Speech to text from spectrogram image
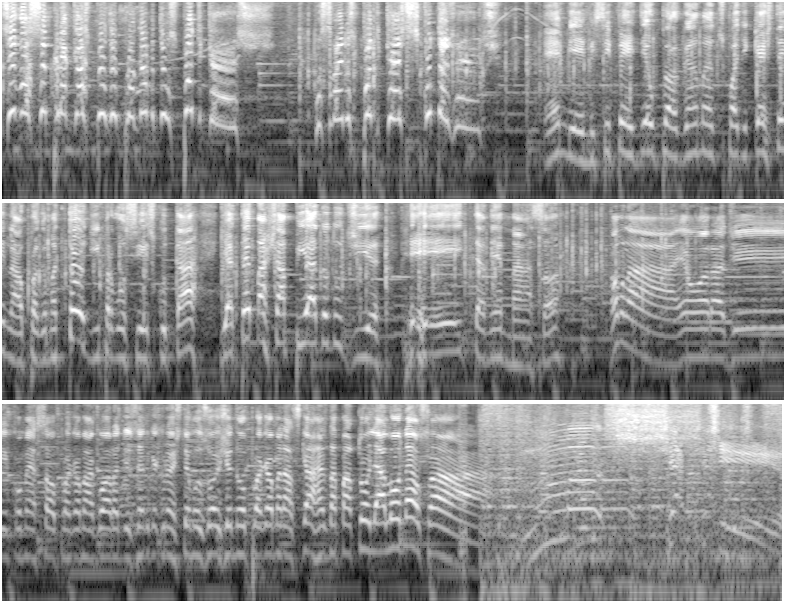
Se você por acaso perdeu o programa, tem os podcasts. Você vai nos podcasts, escuta a gente. É mesmo, se perder o programa dos podcasts, tem lá o programa todinho pra você escutar e até baixar a piada do dia. Eita, é massa, ó. Vamos lá, é hora de começar o programa agora, dizendo o que, é que nós temos hoje no programa Nas Garras da Patrulha. Alô, Nelson! Manchetes.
